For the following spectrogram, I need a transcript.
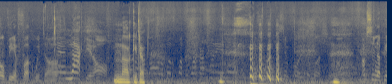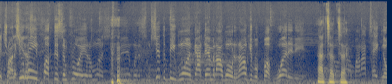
both being fucked with, dog. Man, knock it off. Knock it up I'm sitting up here trying What to you get us. mean, fuck this employee of the month shit, man? When there's some shit to be won, goddamn it, I want it. I don't give a fuck what it is. আচ্ছা আচ্ছা Talking about I take no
